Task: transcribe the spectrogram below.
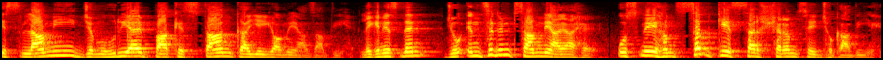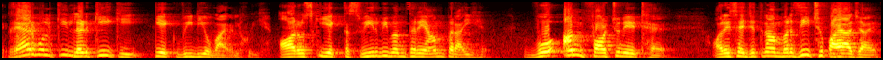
इस्लामी जमहूरिया पाकिस्तान का ये योम आज़ादी है। लेकिन इस दिन जो इंसिडेंट सामने आया है, उसने हम सब के सर शर्म से झुका दिए हैं। गैर मुल्की लड़की की एक वीडियो वायरल हुई है और उसकी एक तस्वीर भी मंजर आम पर आई है। वो अनफॉर्चुनेट है और इसे जितना मर्ज़ी छुपाया जाए,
